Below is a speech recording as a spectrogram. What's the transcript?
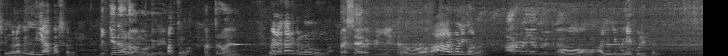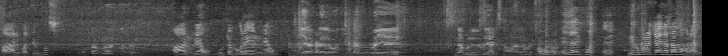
சிங்களுக்கு இந்தியா பஸ் வரும் டிக்கெட் எவ்வளோ வாங்க உங்களுக்கு பத்து ரூபா பத்து ரூபாய் வேலைக்காரர்களுக்கு நூறு ரூபா ஃப்ரெஷ்ஷாக இருக்கிறீங்க ஓ ஆறு மணிக்கு வருவேன் ஆறு மணிக்கு வந்துருக்கீங்க ஓ அஞ்சு மணிக்கு குளிப்பேன் ஆறு பத்துக்கு பஸ் ஆறு ஆகும். வீட்டை பக்கம் ஏழு ஆகும். ஐயா கடையில் பார்த்தீங்கன்னா நிறைய சின்ன பிள்ளைங்க விளையாட்டு சாமான் எல்லாம் அவ்வளோ எல்லாம் இப்போ இதுக்கு பிறகு சைனா சாமான் வராது.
